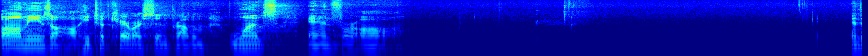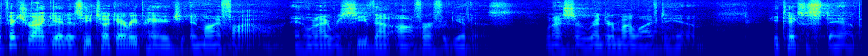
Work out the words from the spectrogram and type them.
All means all. He took care of our sin problem once and for all. And the picture I get is he took every page in my file, and when I receive that offer of forgiveness, when I surrender my life to him, he takes a stamp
